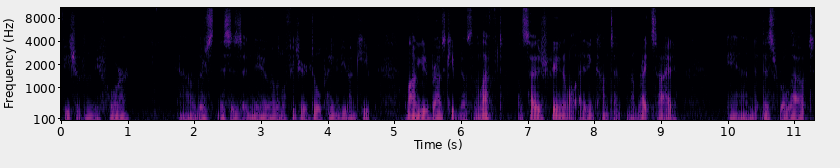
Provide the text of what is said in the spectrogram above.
feature from before. There's this is a new little feature, dual pane view on Keep, allowing you to browse Keep notes on the left on the side of the screen while editing content on the right side. And this rollout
